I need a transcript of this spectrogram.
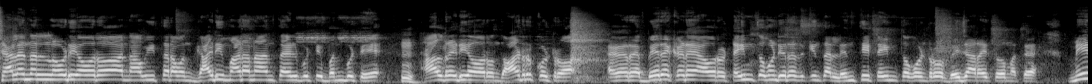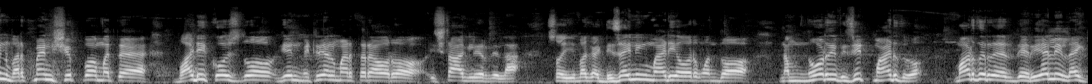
ಚಾನಲ್ ನೋಡಿ ಅವರು ನಾವು ಈ ತರ ಒಂದು ಗಾಡಿ ಮಾಡೋಣ ಅಂತ ಹೇಳ್ಬಿಟ್ಟು ಬಂದ್ಬಿಟ್ಟು ಆಲ್ರೆಡಿ ಅವ್ರೊಂದು ಆರ್ಡರ್ ಕೊಟ್ಟರು ಯಾಕಂದರೆ ಬೇರೆ ಕಡೆ ಅವರು ಟೈಮ್ ತಗೊಂಡಿರೋದಕ್ಕಿಂತ ಲೆಂತಿ ಟೈಮ್ ತಗೊಂಡ್ರು ಬೇಜಾರಾಯಿತು. ಮತ್ತು ಮೇನ್ ವರ್ಕ್ಮ್ಯಾನ್ಶಿಪ್ ಮತ್ತು ಬಾಡಿ ಕೋಚ್ದು ಏನು ಮೆಟೀರಿಯಲ್ ಮಾಡ್ತಾರೆ ಅವರು ಇಷ್ಟ ಆಗಲಿರಲಿಲ್ಲ. ಸೊ ಇವಾಗ ಡಿಸೈನಿಂಗ್ ಮಾಡಿ ಅವರು ಒಂದು ನಮ್ಮ ನೋಡಿ ವಿಸಿಟ್ ಮಾಡಿದ್ರು. ಮಾಡಿದ್ರೆ they really like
